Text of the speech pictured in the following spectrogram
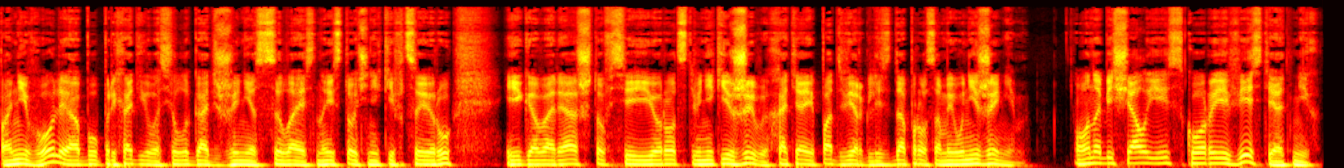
По неволе Абу приходилось лгать жене, ссылаясь на источники в ЦРУ и говоря, что все ее родственники живы, хотя и подверглись допросам и унижениям. Он обещал ей скорые вести от них,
